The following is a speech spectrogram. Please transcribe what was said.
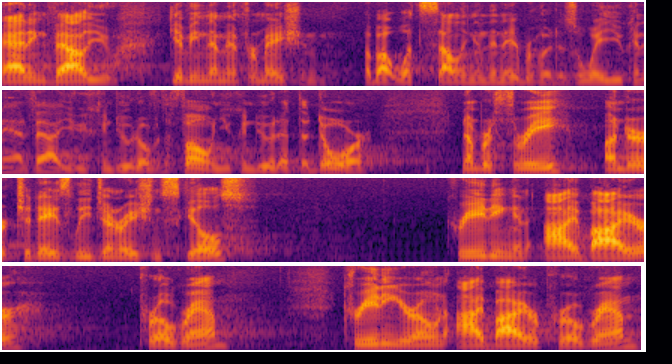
Adding value, giving them information about what's selling in the neighborhood is a way you can add value. You can do it over the phone, you can do it at the door. Number 3, under today's lead generation skills, creating an iBuyer program, creating your own iBuyer program.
